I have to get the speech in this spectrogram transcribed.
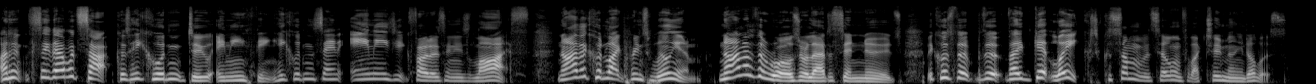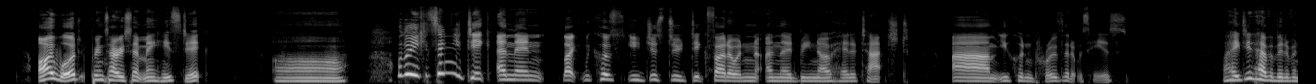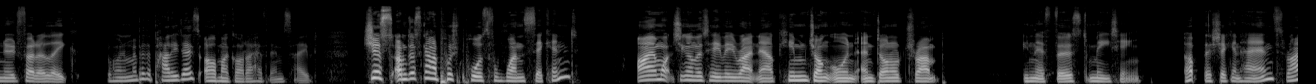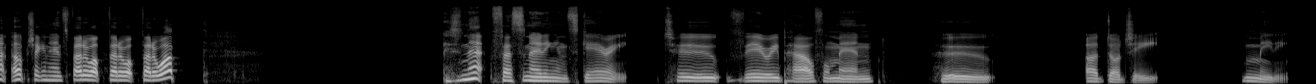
I didn't see that would suck because he couldn't do anything. He couldn't send any dick photos in his life. Neither could like Prince William. None of the royals are allowed to send nudes because the, the they'd get leaked because someone would sell them for like two million dollars. I would. Prince Harry sent me his dick. Uh although you could send your dick and then like because you just do dick photo and and there'd be no head attached um, you couldn't prove that it was his. He did have a bit of a nude photo leak. Remember the party days? Oh my god, I have them saved. Just, I'm just going to push pause for one second. I am watching on the TV right now Kim Jong Un and Donald Trump in their first meeting. Oh, they're shaking hands, right? Oh, shaking hands. Photo up, photo up, photo up. Isn't that fascinating and scary? Two very powerful men who are dodgy meeting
